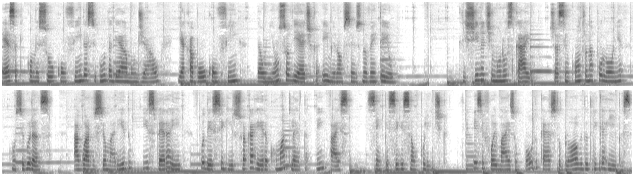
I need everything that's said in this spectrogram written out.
Essa que começou com o fim da Segunda Guerra Mundial e acabou com o fim da União Soviética em 1991. Kristina Timonoskaya já se encontra na Polônia com segurança. Aguarda o seu marido e espera aí poder seguir sua carreira como atleta em paz, sem perseguição política. Esse foi mais um podcast do blog do Drica Ribas.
